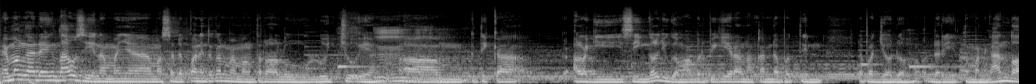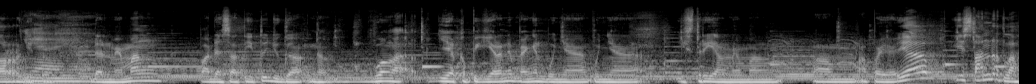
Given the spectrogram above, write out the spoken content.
Emang nggak ada yang tahu sih namanya masa depan itu kan memang terlalu lucu ya. Em, ketika lagi single juga nggak berpikiran akan dapetin dapat jodoh dari teman kantor gitu Iya, iya. dan memang pada saat itu juga nggak gua nggak ya kepikirannya pengen punya punya istri yang memang em, apa ya ya, ya standar lah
